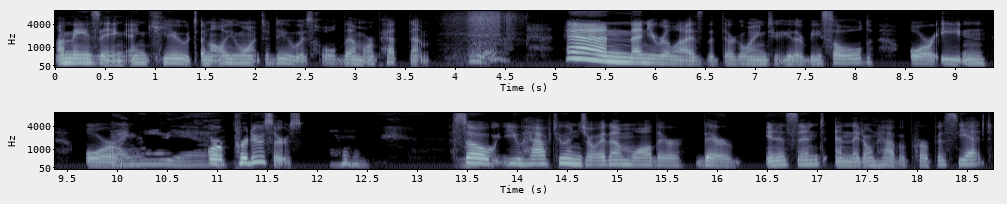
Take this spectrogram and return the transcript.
amazing and cute, and all you want to do is hold them or pet them. Yeah. And then you realize that they're going to either be sold or eaten or I know, yeah. or producers. Mm. so you have to enjoy them while they're they're innocent and they don't have a purpose yet.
